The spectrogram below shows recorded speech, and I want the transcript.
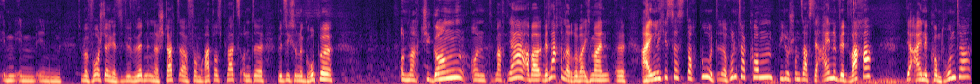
im, im, im ich mir vorstellen, jetzt wir würden in der Stadt da vom Rathausplatz und äh, wird sich so eine Gruppe und macht Qigong und macht, ja, aber wir lachen darüber. Ich meine, äh, eigentlich ist das doch gut. Äh, runterkommen, wie du schon sagst, der eine wird wacher, der eine kommt runter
